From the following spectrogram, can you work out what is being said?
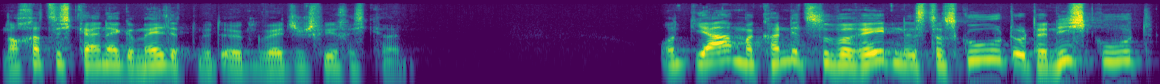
Noch hat sich keiner gemeldet mit irgendwelchen Schwierigkeiten. Und ja, man kann jetzt darüber reden, ist das gut oder nicht gut,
